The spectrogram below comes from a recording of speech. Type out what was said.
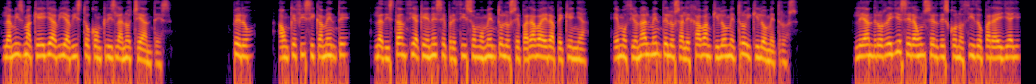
la misma que ella había visto con Chris la noche antes. Pero, aunque físicamente, la distancia que en ese preciso momento los separaba era pequeña, emocionalmente los alejaban kilómetro y kilómetros. Leandro Reyes era un ser desconocido para ella y,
